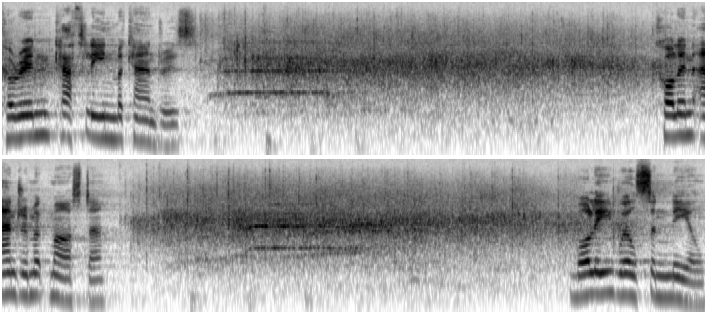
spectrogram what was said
Corinne Kathleen McAndrews. Colin Andrew McMaster. Molly Wilson Neal.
